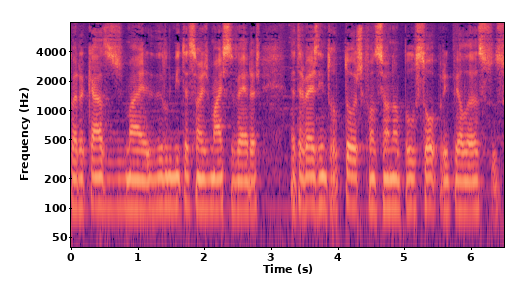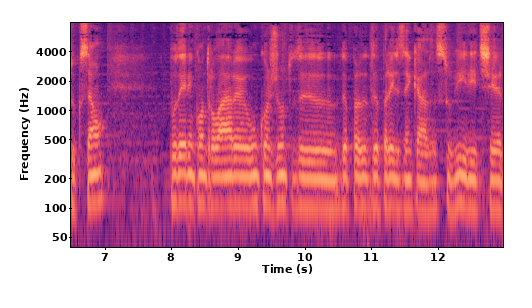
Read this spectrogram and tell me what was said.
para casos mais, de limitações mais severas, através de interruptores que funcionam pelo sopro e pela sucção, poderem controlar eh, um conjunto de, de, aparelhos em casa, subir e descer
